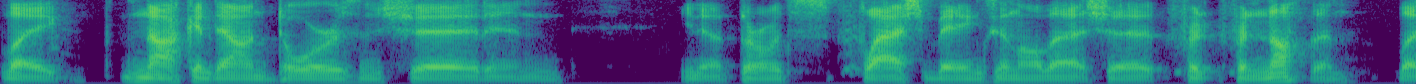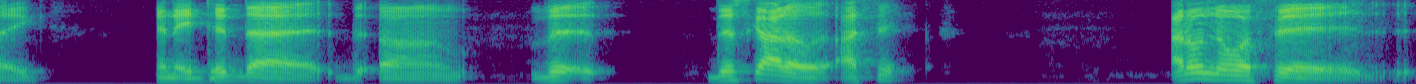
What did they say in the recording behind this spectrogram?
like knocking down doors and shit and you know throwing flashbangs and all that shit for for nothing like and they did that um the this got a I think I don't know if it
